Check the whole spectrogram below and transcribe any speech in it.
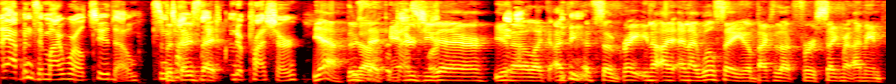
That happens in my world too, though. there's Sometimes like that- under pressure. Yeah, there's Yeah. that The energy there. You Yeah. know, like I think that's so great. You know, I, and I will say, you know, back to that first segment. I mean,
